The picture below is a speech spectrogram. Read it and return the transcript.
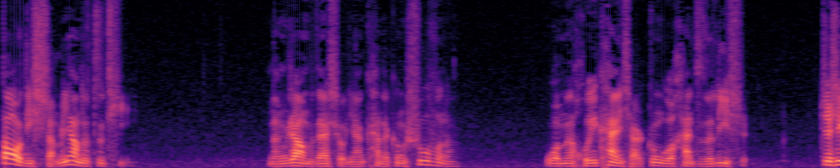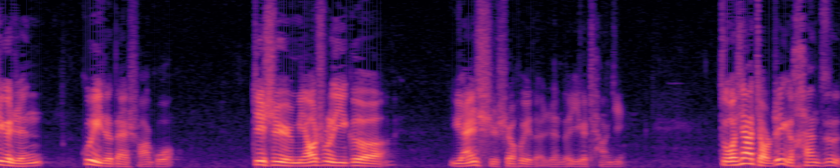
到底什么样的字体？能让我们在手机上看得更舒服呢？我们回看一下中国汉字的历史。这是一个人跪着在刷锅，这是描述了一个原始社会的人的一个场景。左下角这个汉字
